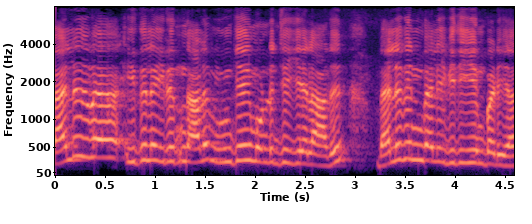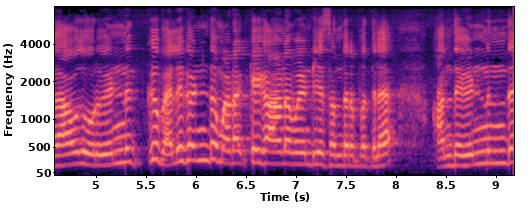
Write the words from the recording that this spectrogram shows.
வலுவை இதில் இருந்தாலும் இங்கேயும் ஒன்றும் செய்யலாது. வலுவின் வலி விதியின்படி அதாவது ஒரு எண்ணுக்கு வலுகண்டு மடக்கை காண வேண்டிய சந்தர்ப்பத்தில் அந்த எண்ணுந்த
